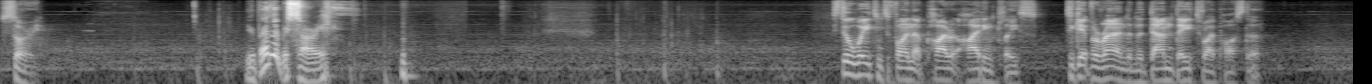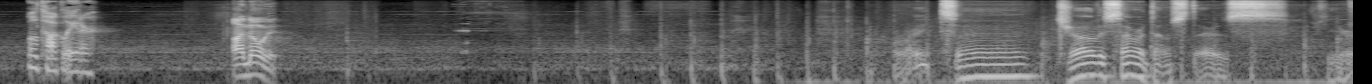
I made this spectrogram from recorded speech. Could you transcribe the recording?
Sorry. You better be sorry. Still waiting to find that pirate hiding place. To get Varand and the damn data I passed her. We'll talk later. I know it. Alright, uh, Jaal is somewhere downstairs. Here.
